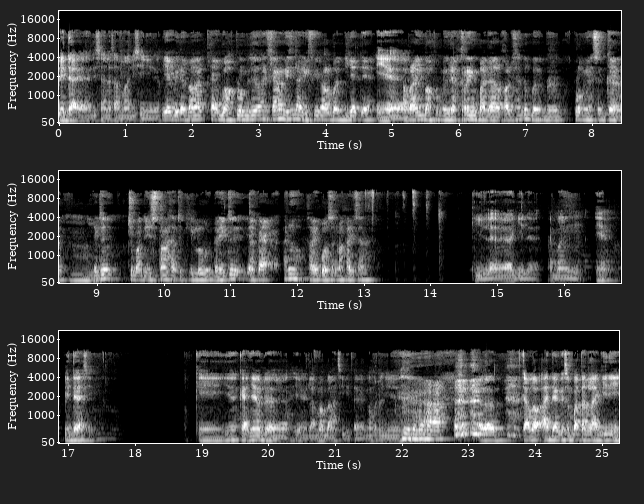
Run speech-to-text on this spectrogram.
beda ya di sana sama di sini tuh. Iya beda banget. Kayak buah plum itu kan sekarang di sini lagi viral buat diet ya. iya. Apalagi buah plum yang udah kering padahal kalau di sana tuh bener-bener plum yang segar. Hmm. itu cuma tujuh setengah satu kilo. Dan itu ya kayak aduh saya bosan makan di sana. Gila gila. Emang ya beda sih. Oke ya kayaknya udah ya lama banget sih kita ngobrolnya. Kalau kalau ada kesempatan lagi nih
